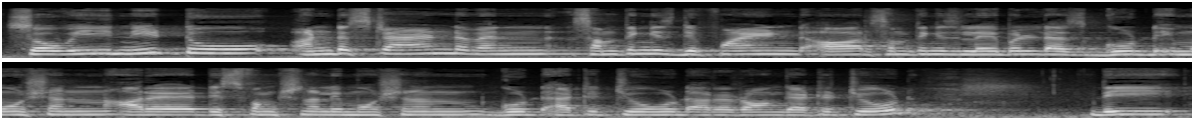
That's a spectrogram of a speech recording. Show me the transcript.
so we need to understand when something is defined or something is labeled as good emotion or a dysfunctional emotion good attitude or a wrong attitude. The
